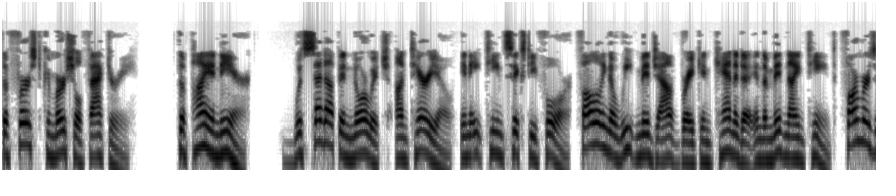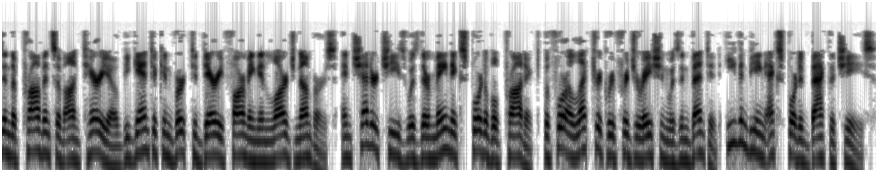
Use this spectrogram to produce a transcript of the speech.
The first commercial factory, the Pioneer, was set up in Norwich, Ontario, in 1864. Following a wheat midge outbreak in Canada in the mid-19th, farmers in the province of Ontario began to convert to dairy farming in large numbers, and cheddar cheese was their main exportable product, before electric refrigeration was invented, even being exported back the cheese's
